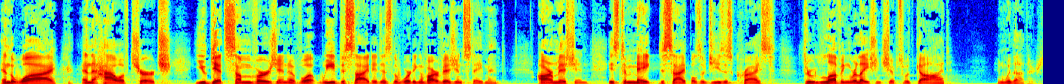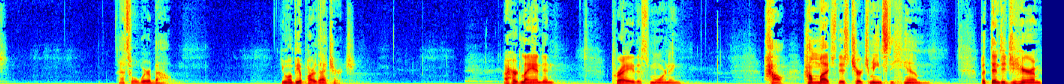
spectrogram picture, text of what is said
and the why and the how of church, you get some version of what we've decided is the wording of our vision statement. Our mission is to make disciples of Jesus Christ through loving relationships with God and with others. That's what we're about. You want to be a part of that church? I heard Landon pray this morning how, how much this church means to him. But then did you hear him?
